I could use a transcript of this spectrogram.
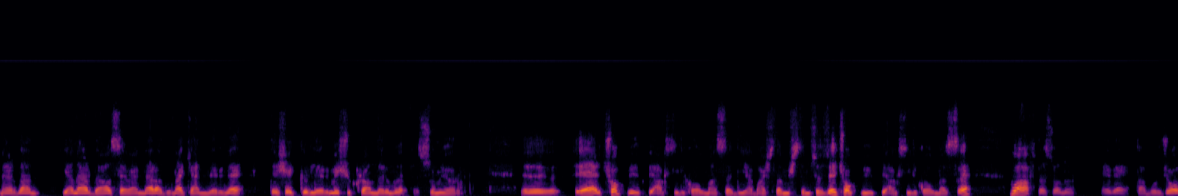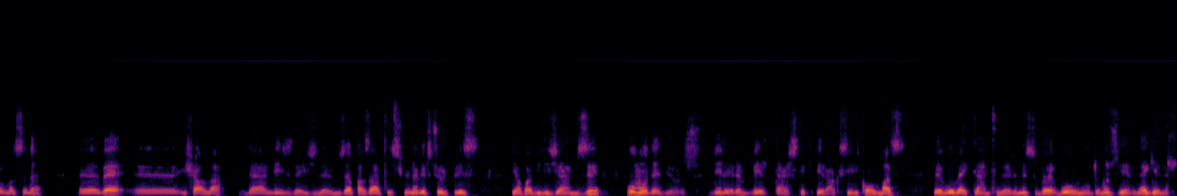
Merdan Yanardağ sevenler adına kendilerine teşekkürlerimi, şükranlarımı sunuyorum. Ee, eğer çok büyük bir aksilik olmazsa diye başlamıştım söze, çok büyük bir aksilik olmazsa bu hafta sonu eve taburcu olmasını e, ve e, inşallah değerli izleyicilerimize pazartesi günü bir sürpriz yapabileceğimizi umut ediyoruz. Dilerim bir terslik, bir aksilik olmaz ve bu beklentilerimiz ve bu umudumuz yerine gelir.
